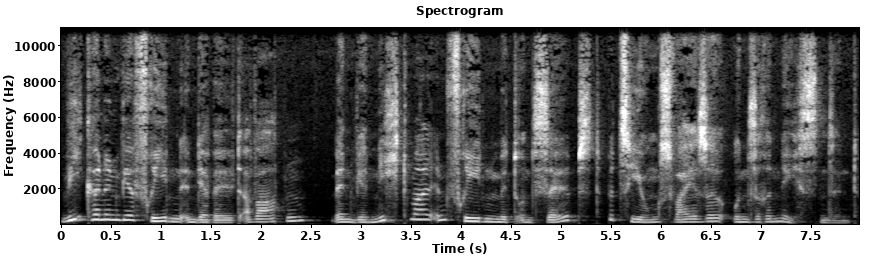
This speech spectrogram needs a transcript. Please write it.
wie können wir Frieden in der Welt erwarten, wenn wir nicht mal in Frieden mit uns selbst bzw. unseren Nächsten sind.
